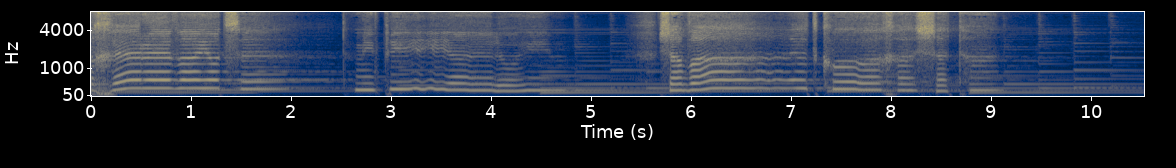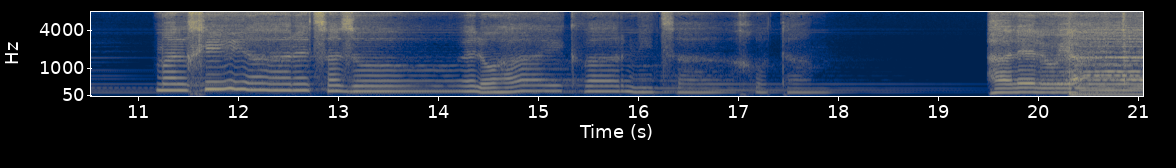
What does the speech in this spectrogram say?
החרב היוצאת מפי האלוהים שברה את כוח השטן. מלכי הארץ הזו אלוהי כבר ניצח אותם. הללויה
